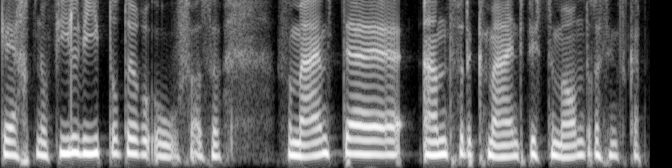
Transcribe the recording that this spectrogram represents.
geht noch viel weiter darauf. Also vom einen Ende der Gemeinde bis zum anderen sind es, glaube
